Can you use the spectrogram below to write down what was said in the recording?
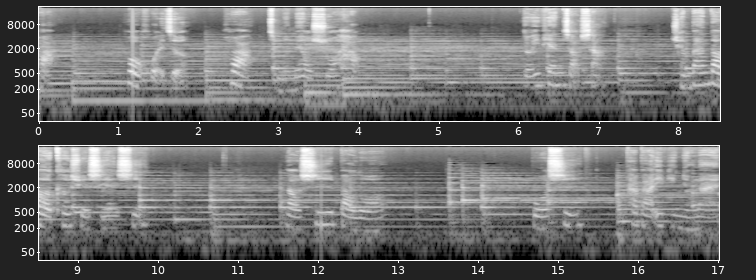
话，后悔着话怎么没有说好。有一天早上，全班到了科学实验室，老师保罗博士，他把一瓶牛奶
